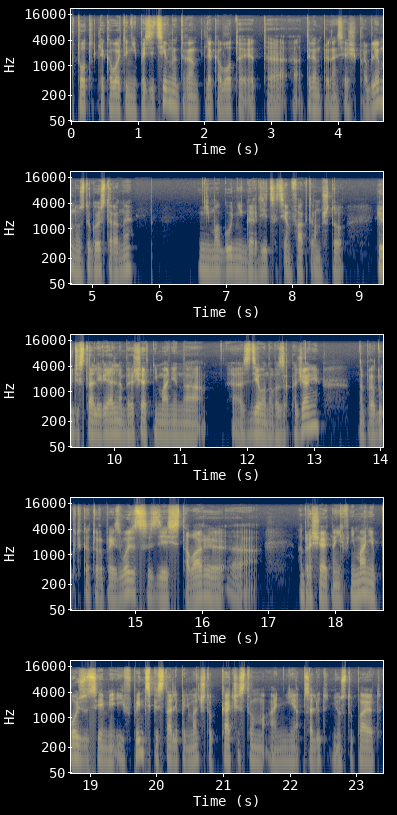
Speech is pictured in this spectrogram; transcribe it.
кто-то, для кого это не позитивный тренд, для кого-то это а, тренд, приносящий проблемы, но с другой стороны, не могу не гордиться тем фактором, что люди стали реально обращать внимание на э, сделано в Азербайджане, на продукты, которые производятся здесь, товары, э, обращают на них внимание, пользуются ими и, в принципе, стали понимать, что качеством они абсолютно не уступают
